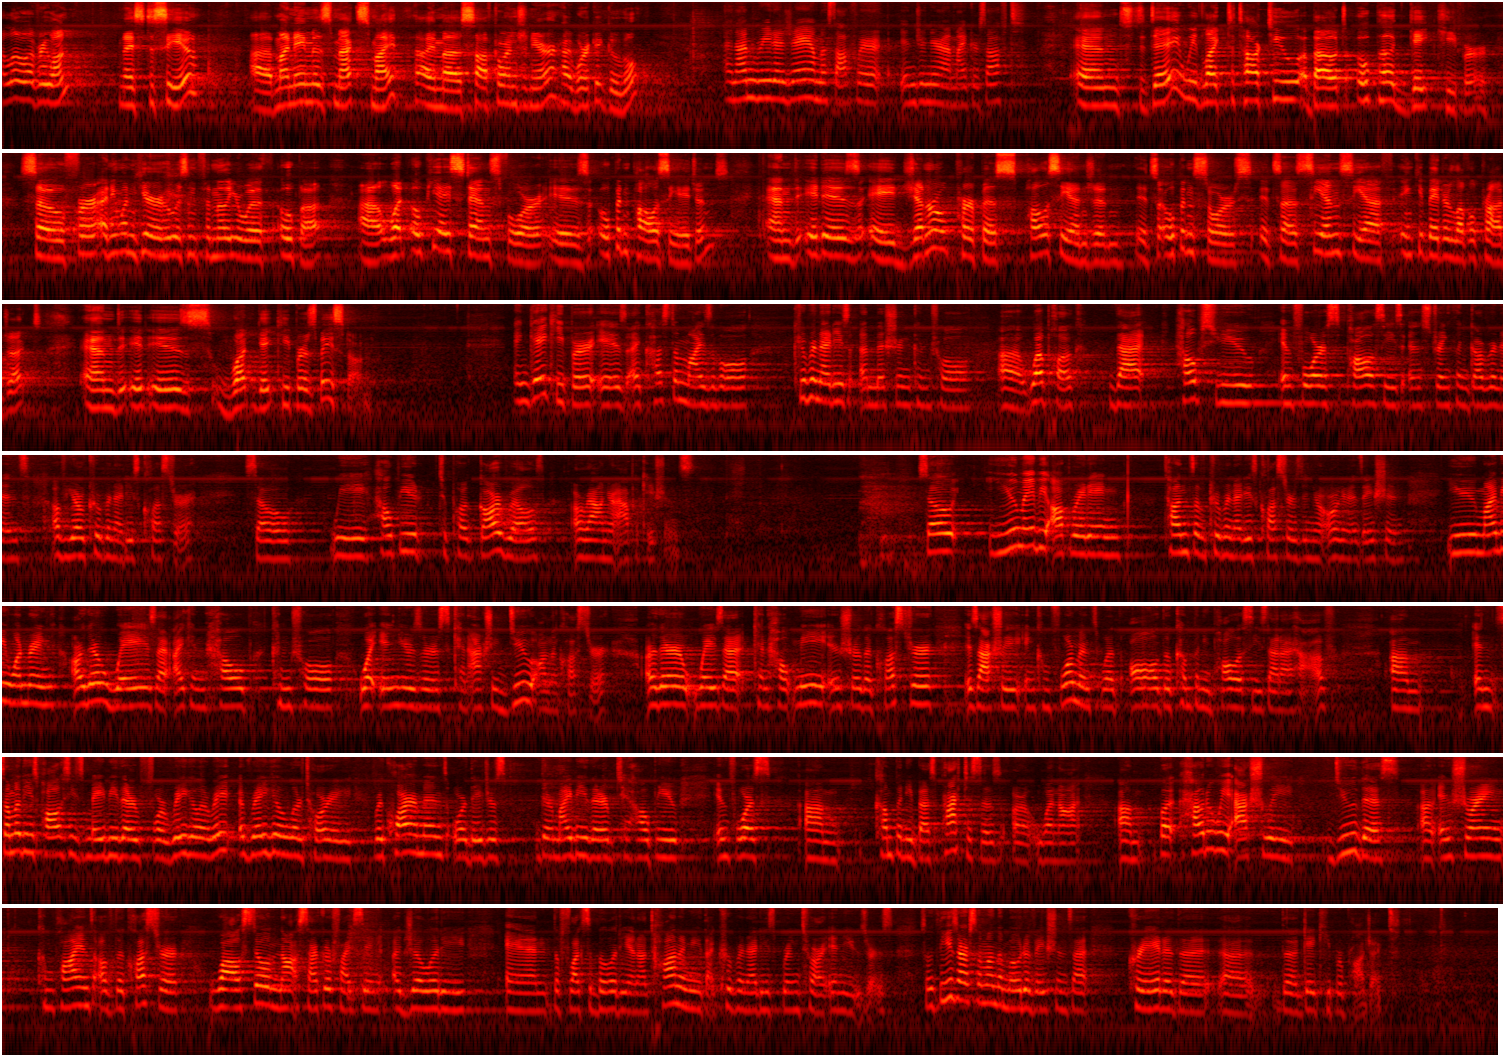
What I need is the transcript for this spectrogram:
Hello, everyone. Nice to see you. Uh, my name is Max Smythe. I'm a software engineer. I work at Google. And I'm Rita Zhang I'm a software engineer at Microsoft. And today we'd like to talk to you about OPA Gatekeeper. So for anyone here who isn't familiar with OPA, uh, what OPA stands for is Open Policy Agent and it is a general purpose policy engine. It's open source. It's a CNCF incubator level project, and it is what Gatekeeper is based on. And Gatekeeper is a customizable Kubernetes admission control uh, webhook that helps you enforce policies and strengthen governance of your Kubernetes cluster. So we help you to put guardrails around your applications. So you may be operating tons of Kubernetes clusters in your organization. You might be wondering, are there ways that I can help control what end users can actually do on the cluster? Are there ways that can help me ensure the cluster is actually in conformance with all the company policies that I have? Um, and some of these policies may be there for regular, regulatory requirements, or they just, there might be there to help you enforce um, company best practices or whatnot. Um, but how do we actually do this, uh, ensuring compliance of the cluster while still not sacrificing agility and the flexibility and autonomy that Kubernetes bring to our end users. So these are some of the motivations that created the, uh, the Gatekeeper project.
